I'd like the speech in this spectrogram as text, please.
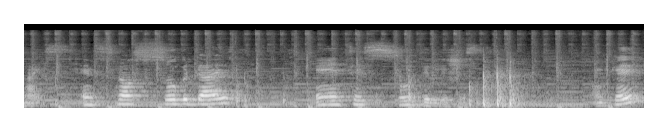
Nice. And smells so good guys and tastes so delicious. Okay?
